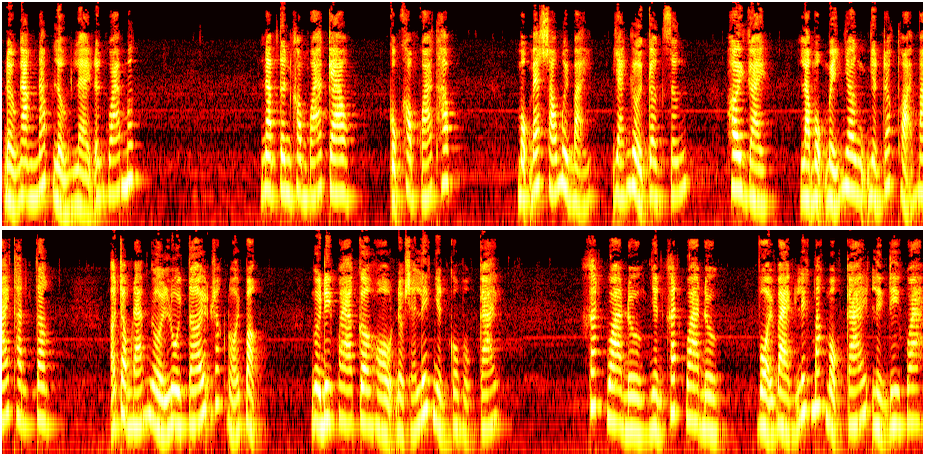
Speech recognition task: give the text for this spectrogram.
đều ngăn nắp lượng lệ đến quá mức. Nam tinh không quá cao, cũng không quá thấp. Một m sáu mươi bảy, dáng người cân xứng. Hơi gầy, là một mỹ nhân nhìn rất thoải mái thanh tân. Ở trong đám người lui tới rất nổi bật. Người đi qua cơ hồ đều sẽ liếc nhìn cô một cái. Khách qua đường, nhìn khách qua đường vội vàng liếc mắt một cái liền đi qua.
